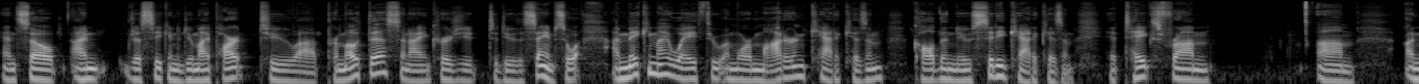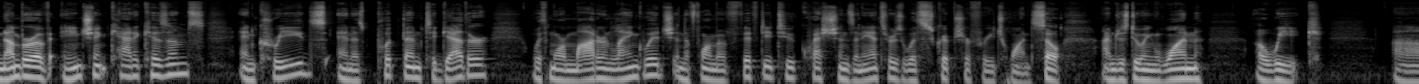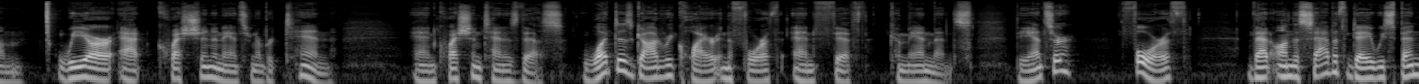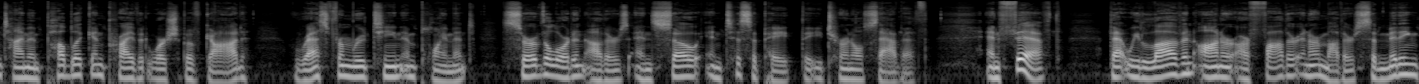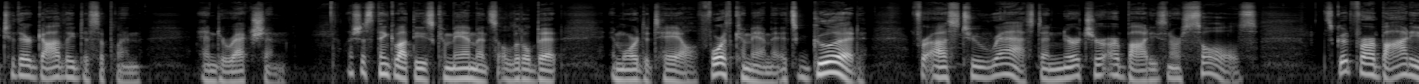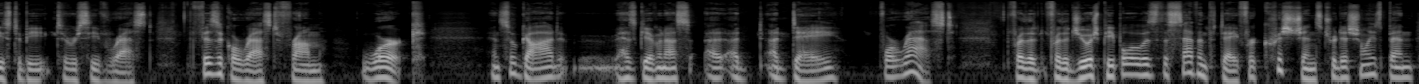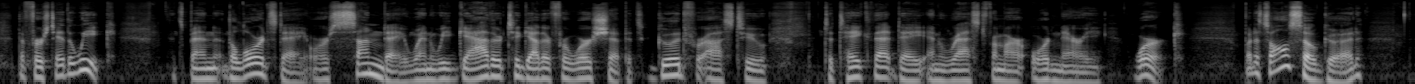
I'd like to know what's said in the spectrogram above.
And so I'm just seeking to do my part to uh, promote this, and I encourage you to do the same. So I'm making my way through a more modern catechism called the New City Catechism. It takes from um, a number of ancient catechisms and creeds and has put them together with more modern language in the form of 52 questions and answers with scripture for each one. So I'm just doing one a week. Um, we are at question and answer number 10. And question 10 is this What does God require in the fourth and fifth commandments? The answer fourth, that on the Sabbath day we spend time in public and private worship of God, rest from routine employment, serve the Lord and others, and so anticipate the eternal Sabbath. And fifth, that we love and honor our father and our mother, submitting to their godly discipline and direction. Let's just think about these commandments a little bit in more detail. Fourth commandment it's good for us to rest and nurture our bodies and our souls. It's good for our bodies to be to receive rest, physical rest from work. And so God has given us a, a, a day for rest. For the for the Jewish people, it was the seventh day. For Christians, traditionally, it's been the first day of the week. It's been the Lord's Day or Sunday when we gather together for worship. It's good for us to, to take that day and rest from our ordinary work. But it's also good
